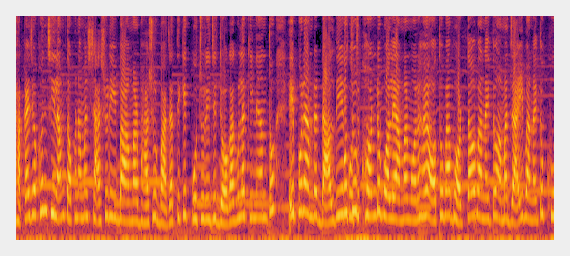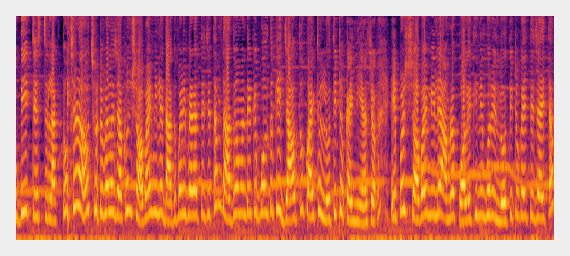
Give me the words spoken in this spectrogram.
ঢাকায় যখন ছিলাম তখন আমার শাশুড়ি বা আমার ভাসুর বাজার থেকে কচুর এই যে ডগাগুলা কিনে আনতো এরপরে আমরা ডাল দিয়ে কচুর খণ্ড বলে আমার মনে হয় অথবা ভর্তাও বানাইতো আমার যাই বানাইতো খুবই টেস্টি লাগতো। এছাড়াও ছোটবেলায় যখন সবাই মিলে দাদু বাড়ি বেড়াতে যেতাম দাদু আমাদেরকে বলতো কি যাও তো কয়েকটা লতি টোকাই নিয়ে আসো। এরপর সবাই মিলে আমরা পলিথিনে ভরে লতি টোকাইতে যাইতাম।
